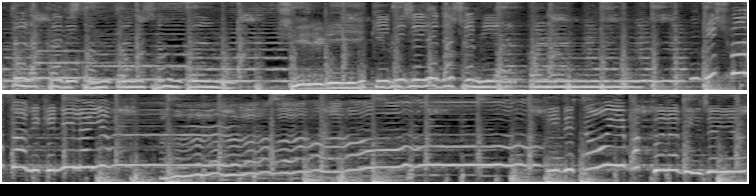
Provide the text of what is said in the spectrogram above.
అదృష్టవంతుల కది సొంతం సొంతం. షిరిడీకి విజయదశమి అర్పణం. విశ్వాసానికి నిలయం. ఇది సాయి భక్తుల విజయం.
